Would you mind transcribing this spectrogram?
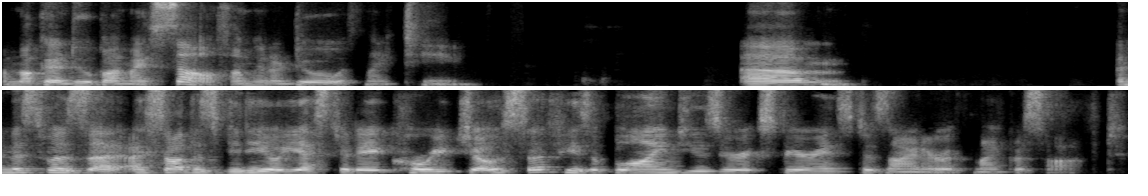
I'm not going to do it by myself. I'm going to do it with my team. Um, and this was, I, I saw this video yesterday, Corey Joseph, he's a blind user experience designer with Microsoft.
